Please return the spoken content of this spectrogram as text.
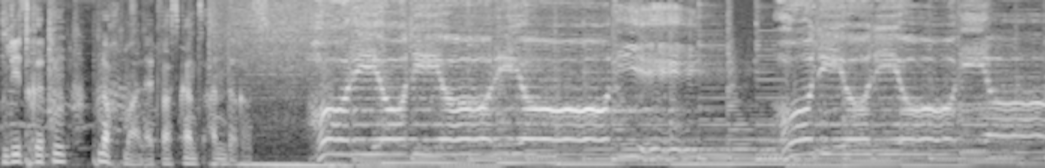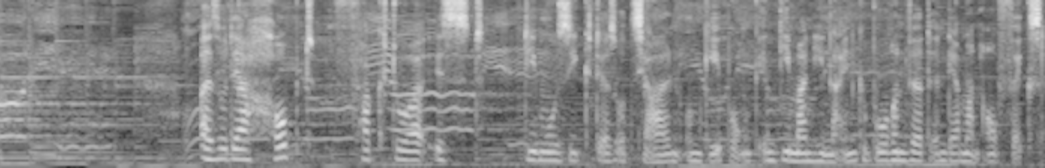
Und die dritten nochmal etwas ganz anderes. Also der Hauptfaktor ist die Musik der sozialen Umgebung, in die man hineingeboren wird, in der man aufwächst.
